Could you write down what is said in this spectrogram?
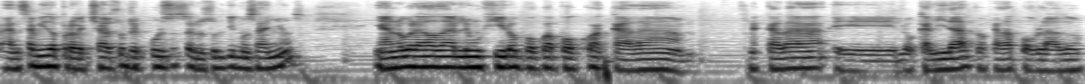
han sabido aprovechar sus recursos en los últimos años y han logrado darle un giro poco a poco a cada, a cada eh, localidad o a cada poblado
